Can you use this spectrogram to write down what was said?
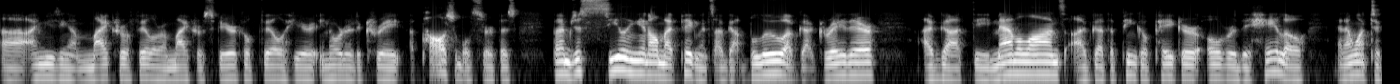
Uh, I'm using a microfill or a microspherical fill here in order to create a polishable surface, but I'm just sealing in all my pigments. I've got blue, I've got gray there, I've got the mamelons, I've got the pink opaquer over the halo, and I want to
